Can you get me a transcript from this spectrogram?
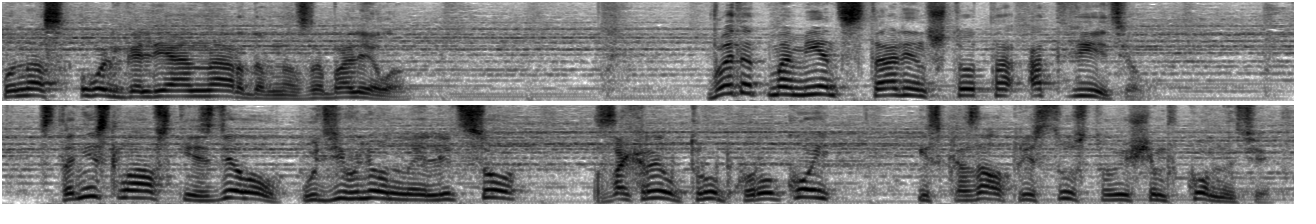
У нас Ольга Леонардовна заболела. В этот момент Сталин что-то ответил. Станиславский сделал удивленное лицо, закрыл трубку рукой и сказал присутствующим в комнате –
